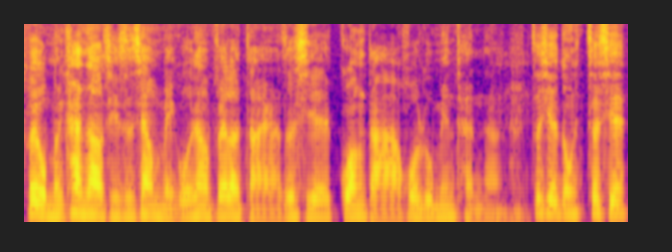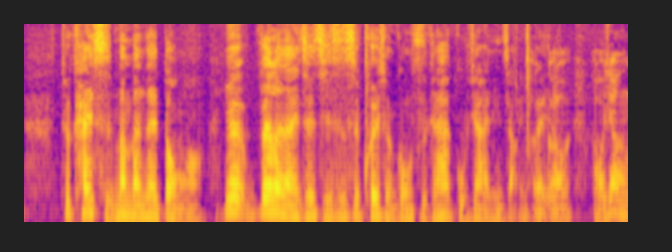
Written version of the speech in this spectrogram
所以我们看到，其实像美国像 Velodyne 啊这些光达或 Lumenton 啊这些东西，这些就开始慢慢在动哦。因为 Velodyne 这其实是亏损公司，可它股价已经涨一倍，高，好像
